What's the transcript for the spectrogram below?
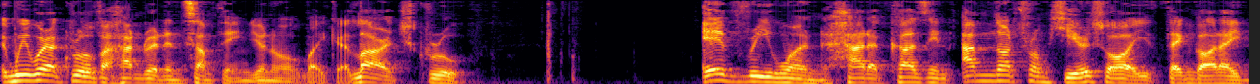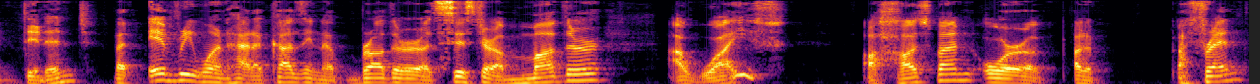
we were a crew of a hundred and something, you know, like a large crew everyone had a cousin. I'm not from here, so I thank God I didn't. But everyone had a cousin, a brother, a sister, a mother, a wife, a husband, or a, a, a friend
